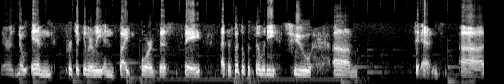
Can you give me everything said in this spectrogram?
there is no end, particularly in sight, for this stay at this mental facility to um, to end. Uh,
